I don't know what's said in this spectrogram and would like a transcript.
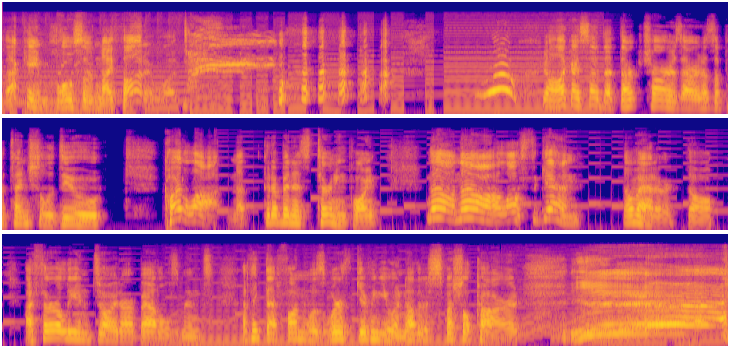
That came closer than I thought it would. Woo! Yeah, like I said, that Dark Charizard has the potential to do quite a lot, and that could have been his turning point. No, no, I lost again! No matter, though. I thoroughly enjoyed our battles, Mint. I think that fun was worth giving you another special card. Yeah!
